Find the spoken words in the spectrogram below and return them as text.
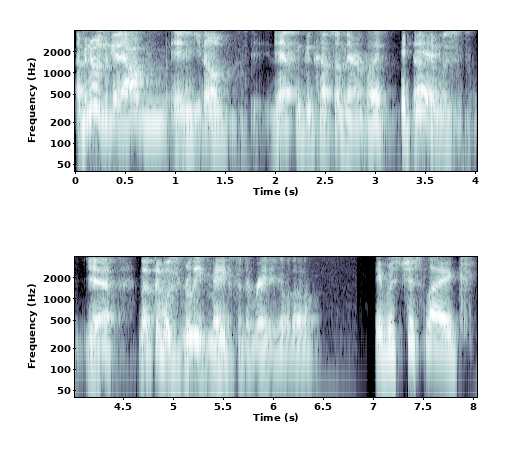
I mean, it was a good album, and you know, it had some good cuts on there, but It nothing did. was. Yeah, nothing was really made for the radio, though. It was just like.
